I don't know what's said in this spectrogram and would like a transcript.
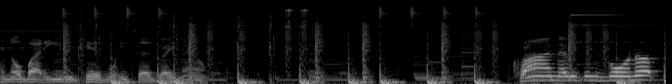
and nobody even cares what he says right now. Crime, everything's going up.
